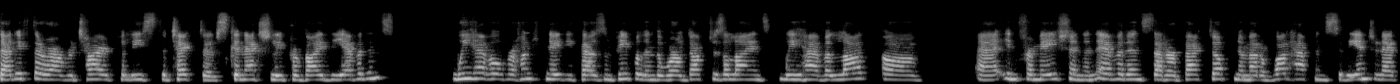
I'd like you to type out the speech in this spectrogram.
that if there are retired police detectives can actually provide the evidence. We have over 180,000 people in the World Doctors Alliance. We have a lot of uh, information and evidence that are backed up no matter what happens to the internet,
